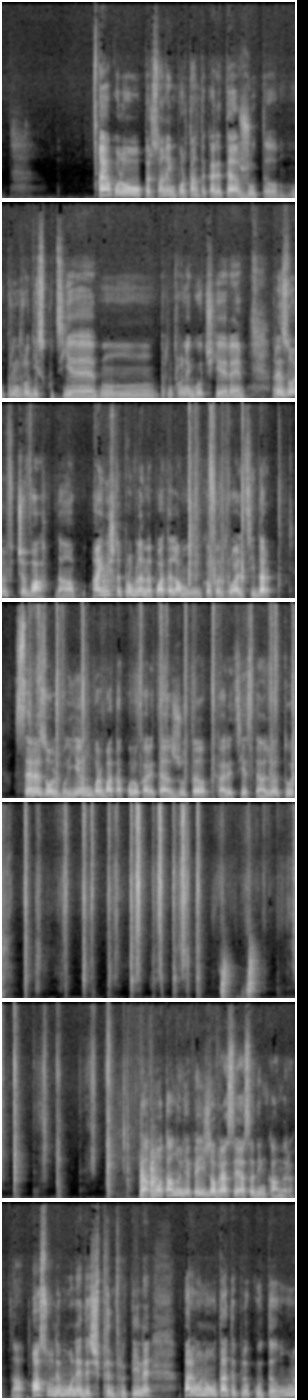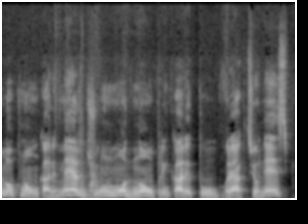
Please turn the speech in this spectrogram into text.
ai acolo o persoană importantă care te ajută printr-o discuție, mm, printr-o negociere, rezolvi ceva, da? ai niște probleme, poate la muncă pentru alții, dar se rezolvă. E un bărbat acolo care te ajută, care ți este alături. Da, motanul e pe aici, dar vrea să iasă din cameră. Da? Asul de monede și pentru tine pare o noutate plăcută, un loc nou în care mergi, un mod nou prin care tu reacționezi.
